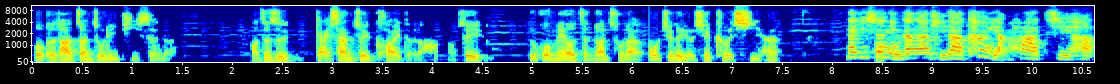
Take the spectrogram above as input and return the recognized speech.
或者他的专注力提升了，啊，这是改善最快的了，哈。所以如果没有诊断出来，我觉得有些可惜，哈。那医生，您刚刚提到抗氧化剂，哈，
